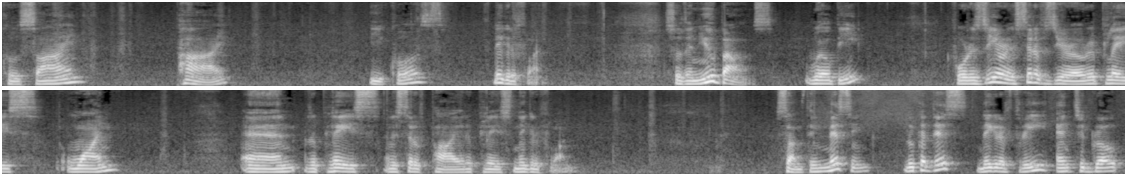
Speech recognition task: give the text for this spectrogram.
cosine pi equals negative 1. So the new bounds will be, for 0 instead of 0, replace 1 and replace, instead of pi, replace negative 1. Something missing. Look at this, negative 3 integral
